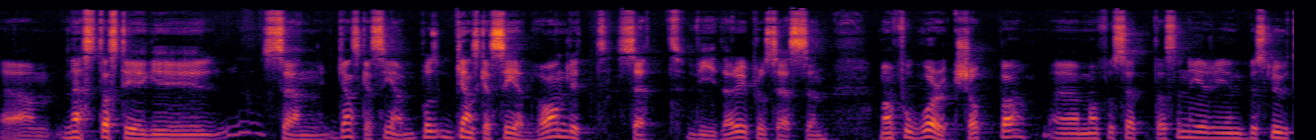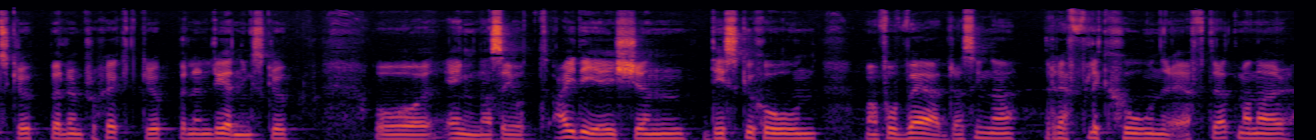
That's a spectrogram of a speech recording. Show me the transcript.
Ehm, nästa steg är sen ganska, sen, på ganska sedvanligt sätt vidare i processen. Man får workshoppa, man får sätta sig ner i en beslutsgrupp eller en projektgrupp eller en ledningsgrupp och ägna sig åt ideation, diskussion. Man får vädra sina reflektioner efter att man har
